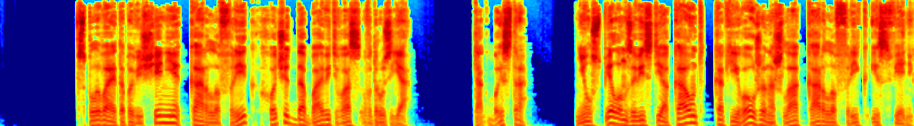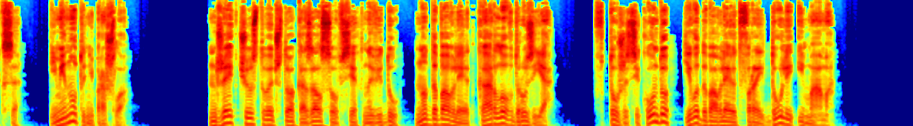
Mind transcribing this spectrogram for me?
Всплывает оповещение «Карла Фрик хочет добавить вас в друзья». Так быстро? Не успел он завести аккаунт, как его уже нашла Карла Фрик из Феникса. И минуты не прошло. Джейк чувствует, что оказался у всех на виду, но добавляет Карлу в друзья. В ту же секунду его добавляют Фрей Дули и мама.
